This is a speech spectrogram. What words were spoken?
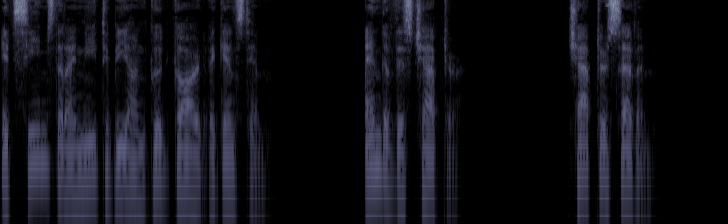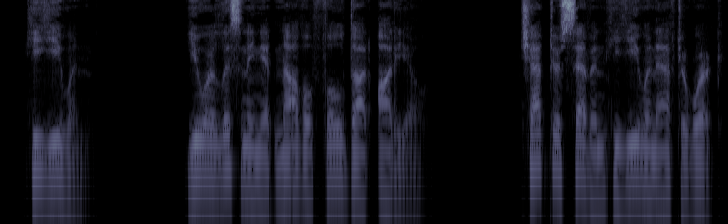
It seems that I need to be on good guard against him. End of this chapter. Chapter 7. He Yiwen. You are listening at Novel Full. Audio. Chapter 7 He Yiwen After work,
